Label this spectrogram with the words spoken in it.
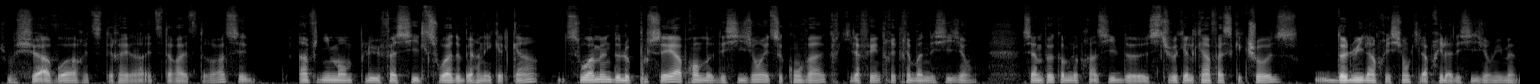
je me suis fait avoir, etc., etc., etc. C'est infiniment plus facile soit de berner quelqu'un, soit même de le pousser à prendre la décision et de se convaincre qu'il a fait une très très bonne décision. C'est un peu comme le principe de si tu veux que quelqu'un fasse quelque chose, donne-lui l'impression qu'il a pris la décision lui-même.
